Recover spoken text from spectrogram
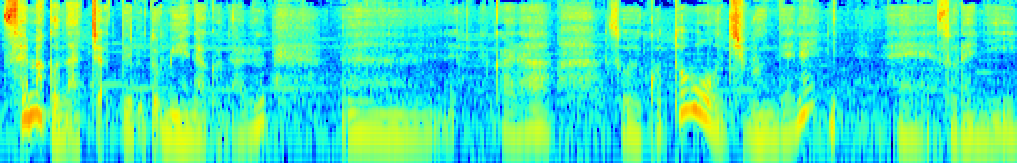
狭くなっちゃってると見えなくなる、うん、だからそういうことを自分でね、えー、それに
